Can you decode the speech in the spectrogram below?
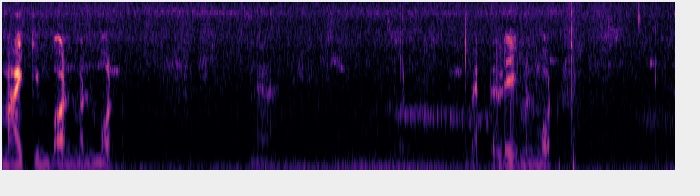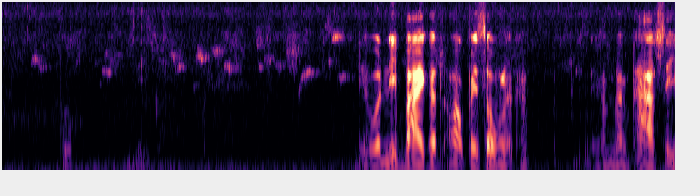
ไม้กิมบอลมันหมดนะแบตเตอรี่มันหมดปุ๊บนี่เดี๋ยววันนี้บ่ายก็ออกไปส่งแล้วครับกำลังทาสี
